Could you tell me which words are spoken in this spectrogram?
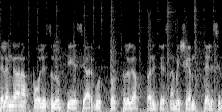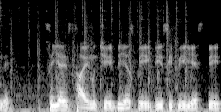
తెలంగాణ పోలీసులు కేసీఆర్కు తొత్తులుగా పనిచేసిన విషయం తెలిసిందే. సిఐ స్థాయి నుంచి డిఎస్పి డీసీపీ ఎస్పీ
